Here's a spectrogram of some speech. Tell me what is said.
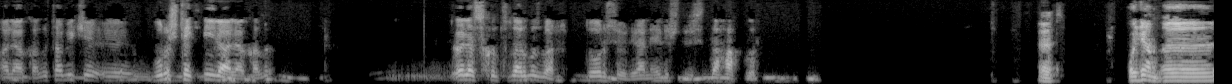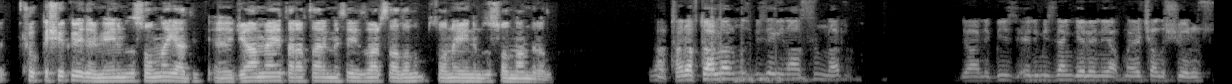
alakalı. Tabii ki e, vuruş tekniğiyle alakalı. Öyle sıkıntılarımız var. Doğru söylüyor. Yani eleştirisinde haklı. Hocam e, çok teşekkür ederim. Yayınımızın sonuna geldik. E, camiaya taraftarı mesajınız varsa alalım. Sonra yayınımızı sonlandıralım. Ya, taraftarlarımız bize inansınlar. Yani biz elimizden geleni yapmaya çalışıyoruz.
